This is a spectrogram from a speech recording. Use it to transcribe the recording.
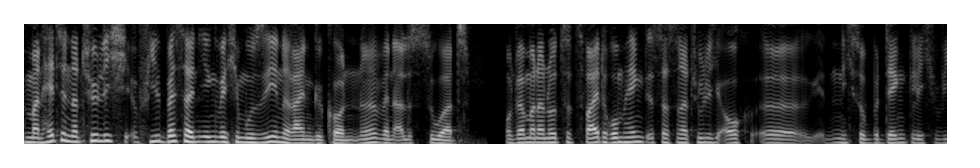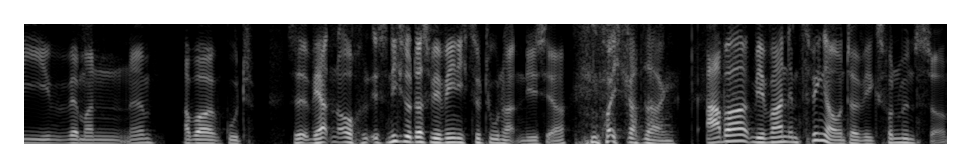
man hätte natürlich viel besser in irgendwelche Museen reingekonnt, ne, wenn alles zu hat. Und wenn man da nur zu zweit rumhängt, ist das natürlich auch äh, nicht so bedenklich, wie wenn man, ne? Aber gut. Wir hatten auch, ist nicht so, dass wir wenig zu tun hatten dieses Jahr. Wollte ich gerade sagen. Aber wir waren im Zwinger unterwegs von Münster.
